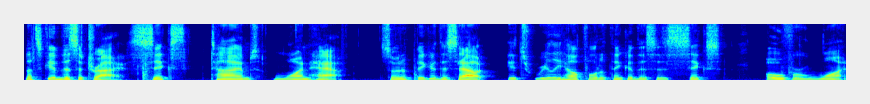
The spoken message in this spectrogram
Let's give this a try. 6 times 1 half. So to figure this out, it's really helpful to think of this as 6 over 1.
